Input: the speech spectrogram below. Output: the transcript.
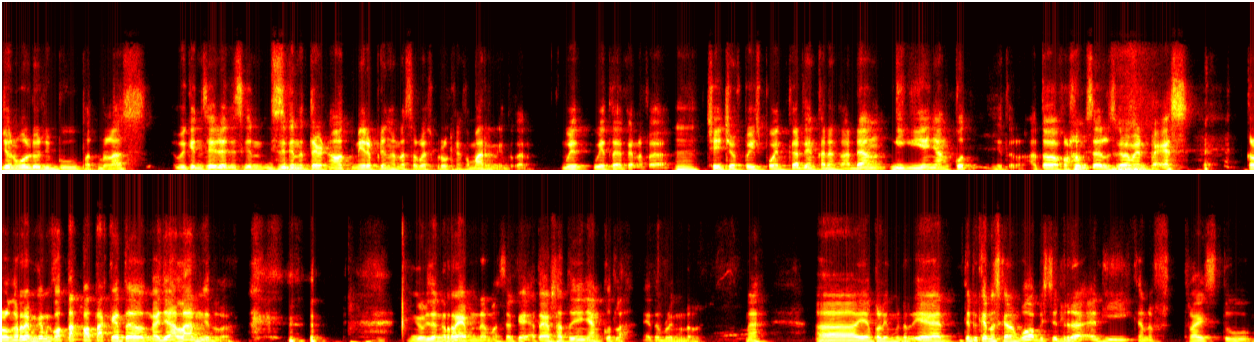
John Wall 2014, we can say that this, gonna, this is gonna turn out mirip dengan Russell Westbrook yang kemarin gitu kan. With with a kind of a hmm. change of pace point guard yang kadang-kadang giginya nyangkut gitu loh. Atau kalau misalnya lu sekarang main PS, kalau ngerem kan kotak-kotaknya tuh nggak jalan gitu loh. nggak bisa ngerem dah mas. Oke, ATR satunya nyangkut lah. Itu paling bener. Nah, uh, yang paling benar ya tapi karena sekarang Paul habis cedera and he kind of tries to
